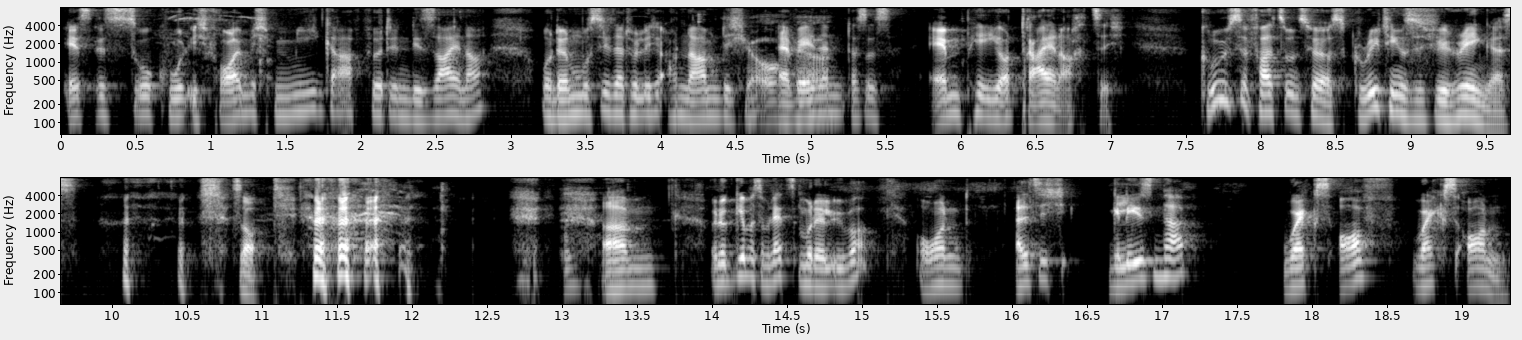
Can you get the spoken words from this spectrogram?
Es ist so cool. Ich freue mich mega für den Designer. Und dann muss ich natürlich auch namentlich Ich auch, erwähnen, ja. das ist MPJ83. Grüße, falls du uns hörst. Greetings if you're hearing us. so. ähm, und dann gehen wir zum letzten Modell über. Und als ich gelesen habe, Wax off, Wax on,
